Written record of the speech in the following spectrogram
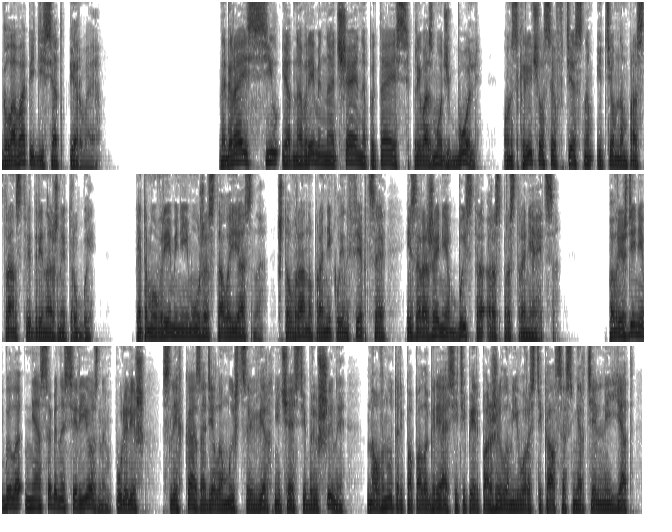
Глава 51. Набираясь сил и одновременно отчаянно пытаясь превозмочь боль, он скрючился в тесном и темном пространстве дренажной трубы. К этому времени ему уже стало ясно, что в рану проникла инфекция, и заражение быстро распространяется. Повреждение было не особенно серьезным, пуля лишь слегка задела мышцы в верхней части брюшины, но внутрь попала грязь, и теперь по жилам его растекался смертельный яд –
